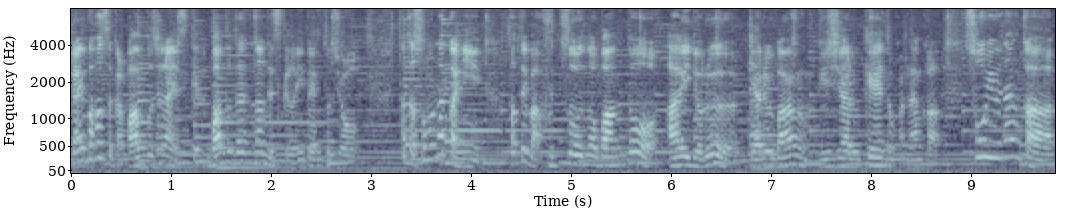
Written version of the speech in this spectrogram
ライブハウスだからバンドじゃないですけどバンドなんですけどイベント上。ただその中に例えば普通のバンドアイドルギャルバンビジュアル系とかなんかそういうなんか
